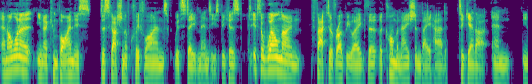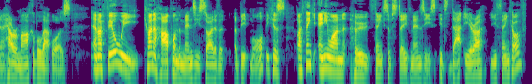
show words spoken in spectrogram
and I want to, you know, combine this discussion of Cliff Lyons with Steve Menzies because it's a well known fact of rugby league, the, the combination they had together and you know, how remarkable that was. And I feel we kind of harp on the Menzies side of it a bit more because I think anyone who thinks of Steve Menzies, it's that era you think of.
